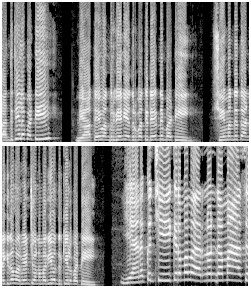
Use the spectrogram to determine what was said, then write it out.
வந்துட்டியல பாட்டி? நேத்தே வந்துருவேன்னு எதிர்பார்த்துட்டே இருந்தேன் பாட்டி. சீமந்தத்து அன்னைக்கு தான் வருவேன்னு சொன்ன மாதிரியே வந்திருக்கீல பாட்டி. எனக்கு சீக்கிரமா வரணும் தான் ஆசை.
